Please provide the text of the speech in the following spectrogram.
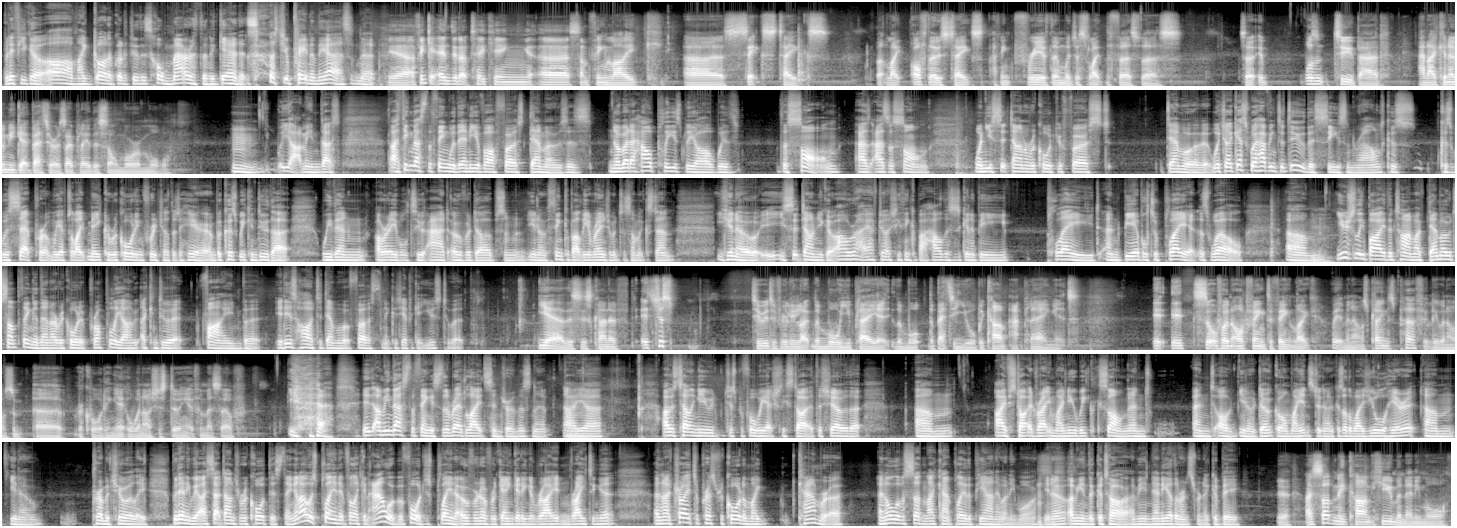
But if you go, oh my god, I've got to do this whole marathon again, it's such a pain in the ass, isn't it? Yeah, I think it ended up taking uh, something like uh, six takes. But like of those takes, I think three of them were just like the first verse. So it wasn't too bad. And I can only get better as I play the song more and more. Mm. Well, yeah, I mean that's I think that's the thing with any of our first demos is no matter how pleased we are with the song as as a song, when you sit down and record your first demo of it, which I guess we're having to do this season round because because we're separate and we have to like make a recording for each other to hear and because we can do that we then are able to add overdubs and you know think about the arrangement to some extent. You know you sit down and you go oh right i have to actually think about how this is going to be played and be able to play it as well. Um, usually by the time i've demoed something and then i record it properly i, I can do it fine but it is hard to demo at first because you have to get used to it. Yeah, this is kind of it's just intuitive really like the more you play it, the more the better you'll become at playing it. It it's sort of an odd thing to think like, wait a minute, I was playing this perfectly when I wasn't uh, recording it or when I was just doing it for myself. Yeah, it, I mean that's the thing. It's the red light syndrome, isn't it? I uh, I was telling you just before we actually started the show that um, I've started writing my new weekly song, and and oh, you know, don't go on my Instagram because otherwise you'll hear it. Um, you know, prematurely. But anyway, I sat down to record this thing, and I was playing it for like an hour before, just playing it over and over again, getting it right and writing it. And I tried to press record on my camera, and all of a sudden I can't play the piano anymore. You know, I mean the guitar. I mean any other instrument it could be. Yeah, I suddenly can't human anymore.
